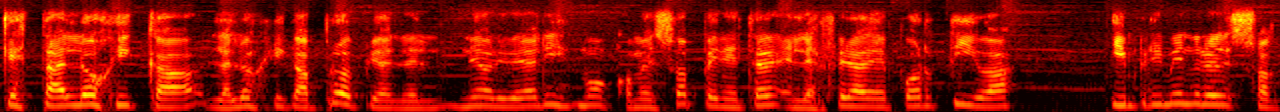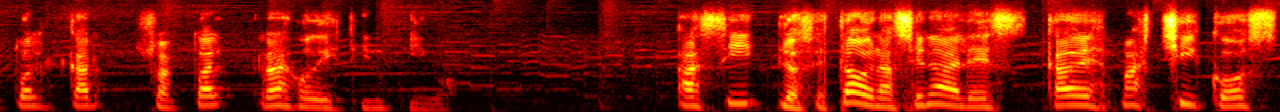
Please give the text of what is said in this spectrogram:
que esta lógica, la lógica propia del neoliberalismo, comenzó a penetrar en la esfera deportiva, imprimiéndole su actual, su actual rasgo distintivo. Así, los estados nacionales, cada vez más chicos,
